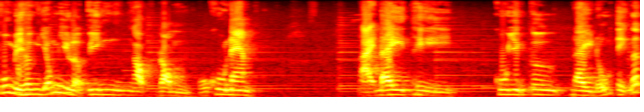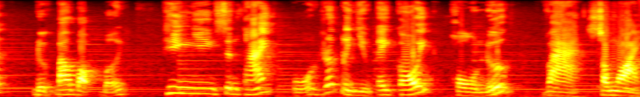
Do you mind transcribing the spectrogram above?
Phú Mỹ Hưng giống như là viên ngọc rồng của khu Nam tại đây thì khu dân cư đầy đủ tiện ích được bao bọc bởi thiên nhiên sinh thái của rất là nhiều cây cối, hồ nước và sông ngoài.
